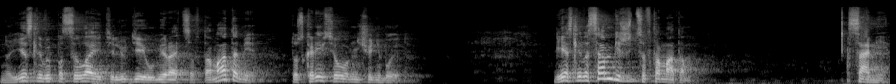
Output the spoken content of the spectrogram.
Но если вы посылаете людей умирать с автоматами, то, скорее всего, вам ничего не будет. Если вы сам бежите с автоматом, сами,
